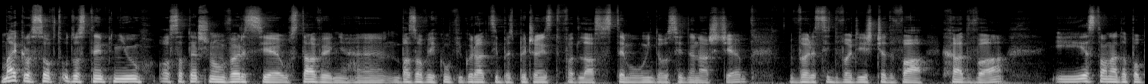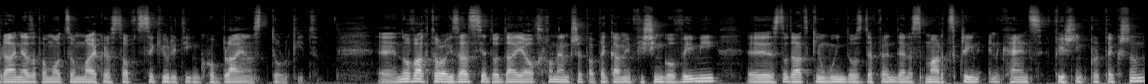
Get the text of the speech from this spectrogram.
Microsoft udostępnił ostateczną wersję ustawień e, bazowej konfiguracji bezpieczeństwa dla systemu Windows 11 w wersji 22H2 i jest ona do pobrania za pomocą Microsoft Security Compliance Toolkit. E, nowa aktualizacja dodaje ochronę przed atakami phishingowymi e, z dodatkiem Windows Defender Smart Screen Enhanced Phishing Protection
